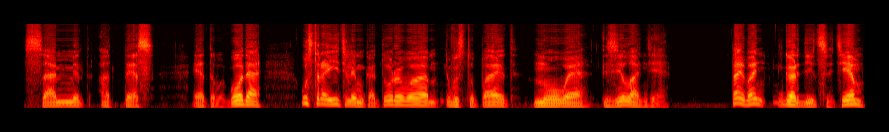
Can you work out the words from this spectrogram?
саммит АТЭС этого года, устроителем которого выступает Новая Зеландия. Тайвань гордится тем,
